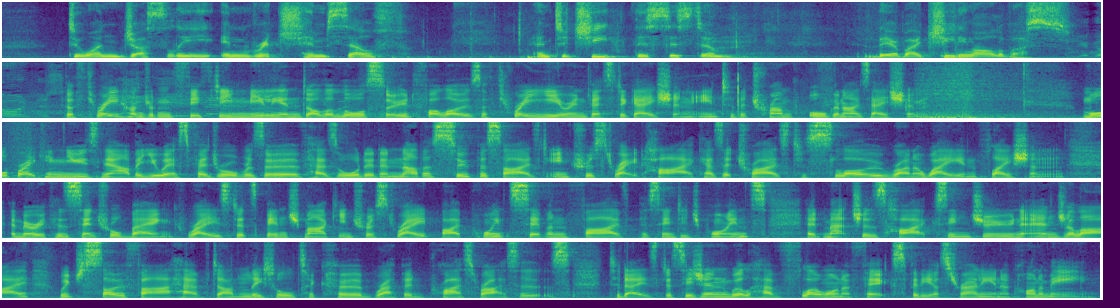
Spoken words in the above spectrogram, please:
to unjustly enrich himself and to cheat the system thereby cheating all of us. The $350 million lawsuit follows a three year investigation into the Trump organisation. More breaking news now. The US Federal Reserve has ordered another supersized interest rate hike as it tries to slow runaway inflation. America's central bank raised its benchmark interest rate by 0.75 percentage points. It matches hikes in June and July, which so far have done little to curb rapid price rises. Today's decision will have flow on effects for the Australian economy.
